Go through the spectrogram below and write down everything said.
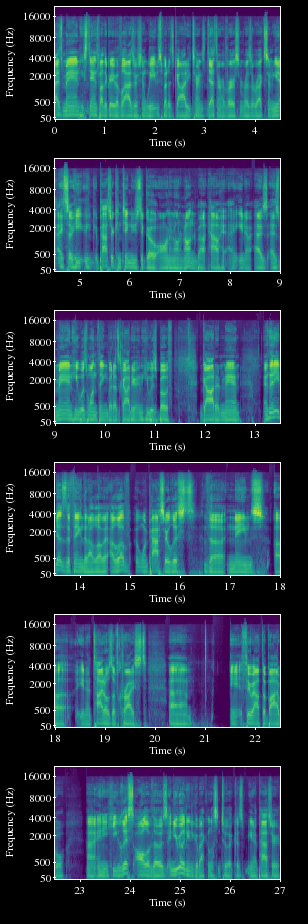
As man, he stands by the grave of Lazarus and weeps, but as God, he turns death in reverse and resurrects him. You know, so he, he pastor continues to go on and on and on about how you know, as as man, he was one thing, but as God, and he was both God and man. And then he does the thing that I love. It I love when pastor lists the names, uh, you know, titles of Christ um, throughout the Bible. Uh, and he, he lists all of those, and you really need to go back and listen to it because you know Pastor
